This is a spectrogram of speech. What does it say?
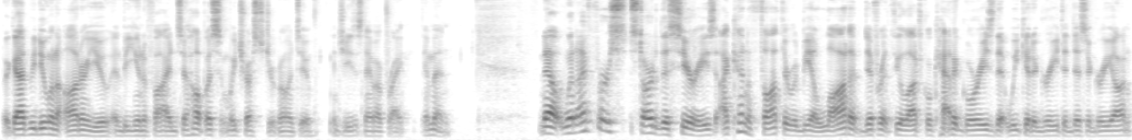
But God, we do want to honor you and be unified, and so help us, and we trust that you're going to. In Jesus' name I pray. Amen. Now, when I first started this series, I kind of thought there would be a lot of different theological categories that we could agree to disagree on.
